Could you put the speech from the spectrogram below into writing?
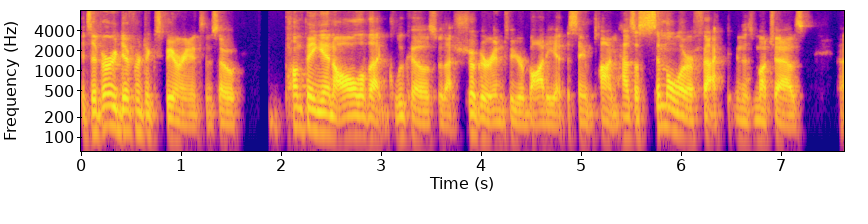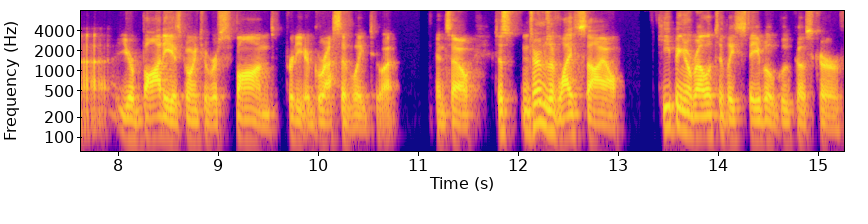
it's a very different experience. And so pumping in all of that glucose or that sugar into your body at the same time has a similar effect in as much as uh, your body is going to respond pretty aggressively to it. And so just in terms of lifestyle, keeping a relatively stable glucose curve,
